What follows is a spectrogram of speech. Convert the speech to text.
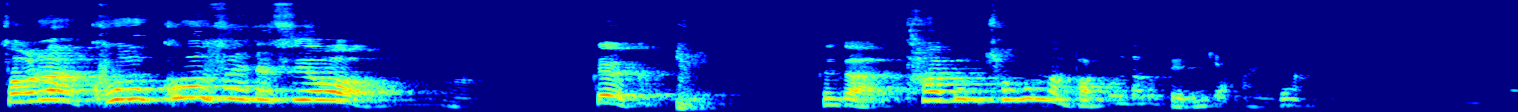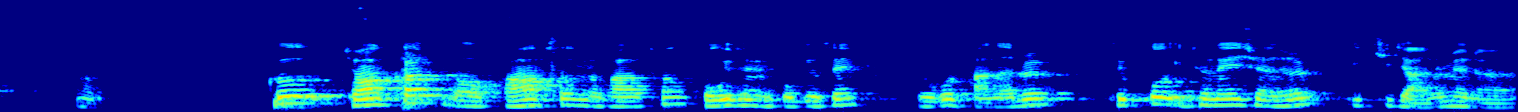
それは高校生ですよ 그, 그러니까 타금 초금만 바꾼다고 되는 게 아니다 신기하다. 그 정확한 뭐 광합성이면 광합성, 고교생이면 고교생 요거 단어를 듣고 인토네이션을 익히지 않으면은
